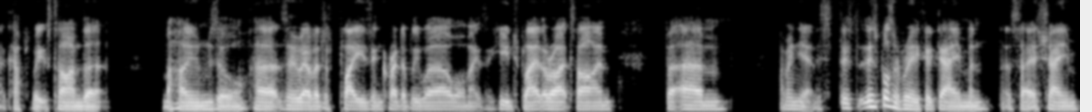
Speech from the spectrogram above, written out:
a couple of weeks' time that Mahomes or Hurts or whoever just plays incredibly well or makes a huge play at the right time. But um, I mean, yeah, this this, this was a really good game, and I say a shame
